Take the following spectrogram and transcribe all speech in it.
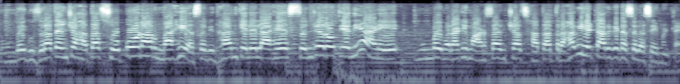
मुंबई गुजरात यांच्या हातात सोपवणार नाही असं विधान केलेलं आहे संजय राऊत यांनी आणि मुंबई मराठी माणसांच्याच हातात राहावी हे टार्गेट असेल असंही म्हटलंय.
